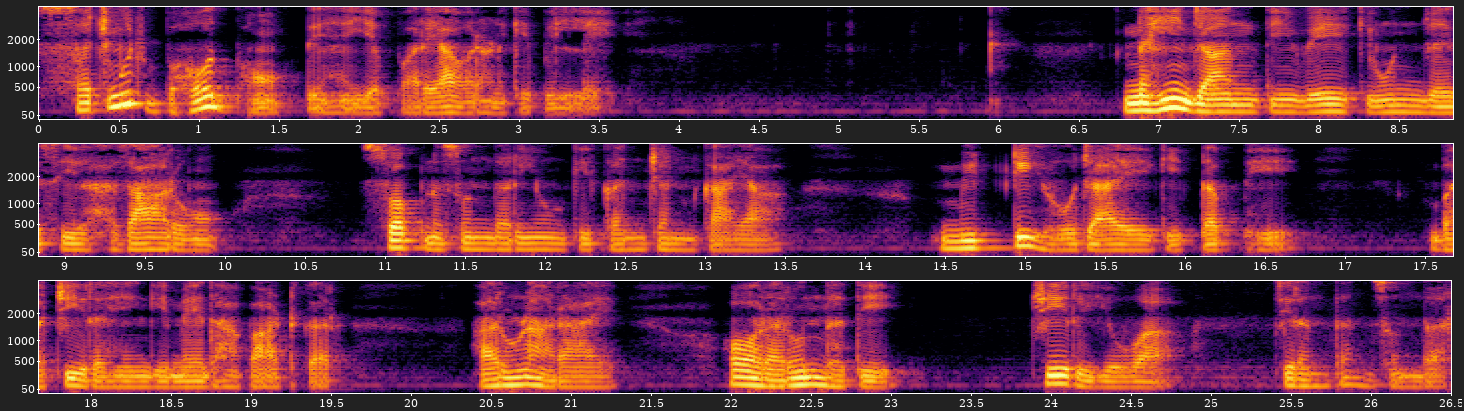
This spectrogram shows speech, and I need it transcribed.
सचमुच बहुत भौंकते हैं ये पर्यावरण के पिल्ले। नहीं जानती वे कि उन जैसी हज़ारों स्वप्न सुंदरियों की कंचन काया मिट्टी हो जाएगी तब भी। बची रहेंगी मेधा पाटकर अरुणा राय और अरुंधति, चिर युवा, चिरंतन सुंदर।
